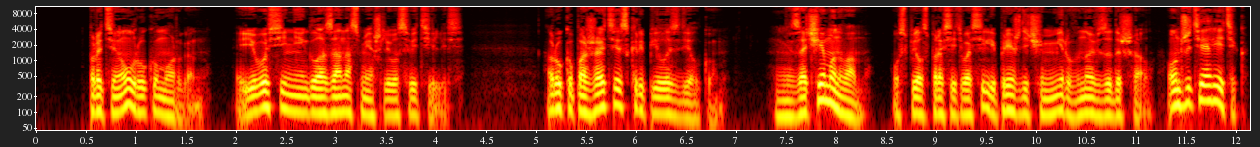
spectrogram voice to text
— протянул руку Морган. Его синие глаза насмешливо светились. Рукопожатие скрепило сделку. «Зачем он вам?» — успел спросить Василий, прежде чем мир вновь задышал. «Он же теоретик».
